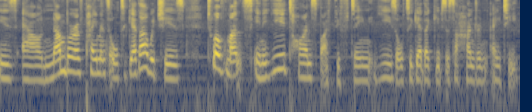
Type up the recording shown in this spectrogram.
is our number of payments altogether, which is 12 months in a year times by 15 years altogether gives us 180.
